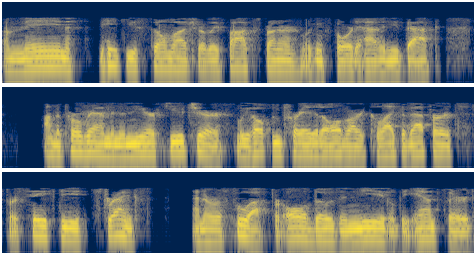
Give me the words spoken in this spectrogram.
Amen. Thank you so much, Rabbi Foxbrunner. Looking forward to having you back on the program in the near future. We hope and pray that all of our collective efforts for safety, strength, and a refuah for all of those in need will be answered.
